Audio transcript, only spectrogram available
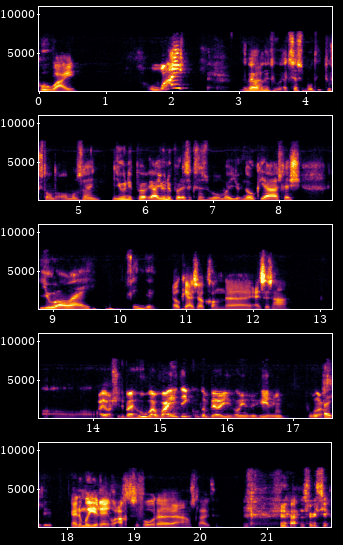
Huawei. Hawaii? Ik ben wel benieuwd hoe accessible die toestanden allemaal zijn. De Uniper, ja, Uniper is accessible, maar Nokia slash Huawei, geen idee. Nokia is ook gewoon eh, SSH. Oh. Ah, joh, Als je er bij Huawei in komt, dan bel je gewoon je regering voor een Hey. achterdeur. Ja, dan moet je regel achterstevoren eh aansluiten. Ja, hij.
